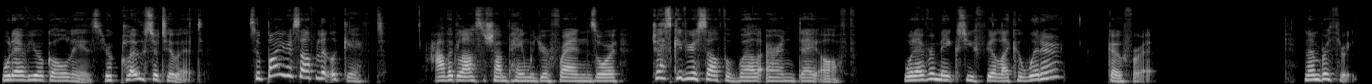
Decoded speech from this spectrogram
Whatever your goal is, you're closer to it. So buy yourself a little gift. Have a glass of champagne with your friends, or just give yourself a well earned day off. Whatever makes you feel like a winner, go for it. Number three,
